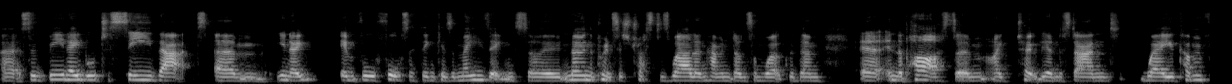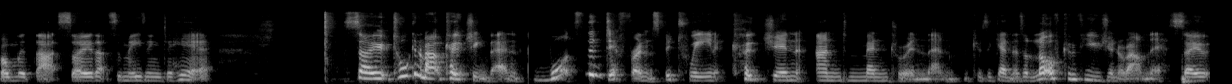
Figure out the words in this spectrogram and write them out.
Uh, so being able to see that um, you know in full force, I think is amazing. So knowing the Prince's Trust as well and having done some work with them uh, in the past, um, I totally understand where you're coming from with that. So that's amazing to hear. So talking about coaching then, what's the difference between coaching and mentoring then? Because again, there's a lot of confusion around this. So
